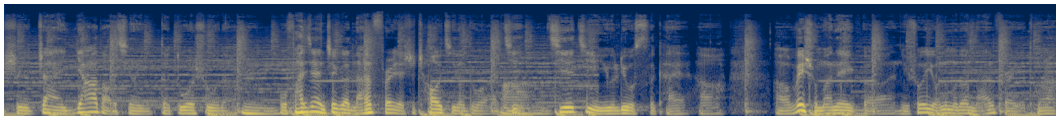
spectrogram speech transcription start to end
是占压倒性的多数的，嗯，我发现这个男粉也是超级的多，接接近于六四开啊啊！为什么那个你说有那么多男粉也同样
